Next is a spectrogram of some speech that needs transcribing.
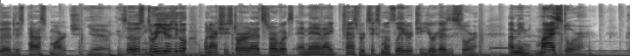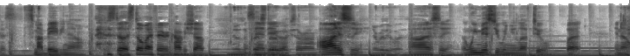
the this past March. Yeah, because So it was three years ago when I actually started at Starbucks, and then I transferred six months later to your guys' store. I mean, my store, because it's my baby now. It's still it's still my favorite coffee shop. It was the in best San Diego. Starbucks around. Honestly, It really was. honestly, and we missed you when you left too. But you know,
